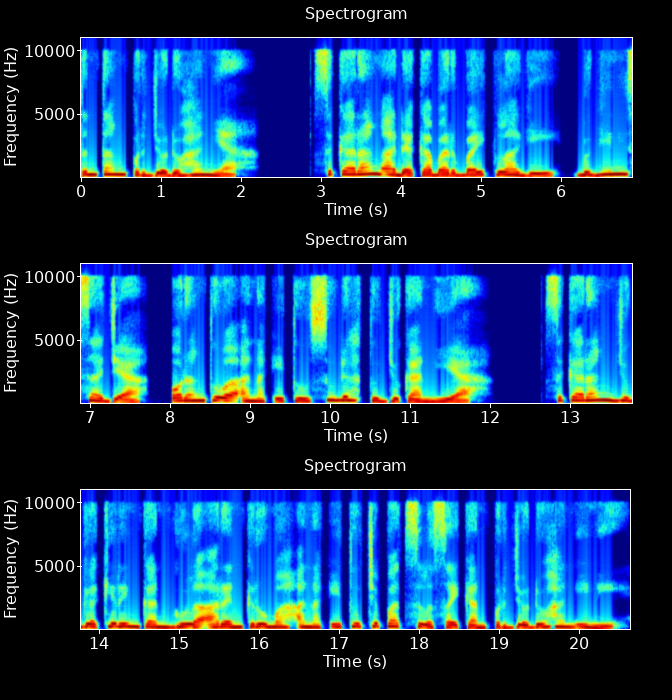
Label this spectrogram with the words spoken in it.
tentang perjodohannya. Sekarang ada kabar baik lagi, begini saja, orang tua anak itu sudah tujukan ya. Sekarang juga kirimkan gula aren ke rumah anak itu cepat selesaikan perjodohan ini.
